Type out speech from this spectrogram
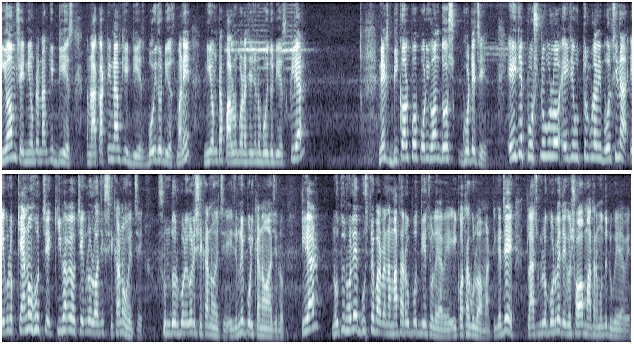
নিয়ম, সেই নিয়মটার নাম কি? ডিএস। মানে আকারটির নাম কি? ডিএস। বৈধ ডিএস। মানে নিয়মটা পালন করা সেই জন্য বৈধ ডিএস। ক্লিয়ার? নেক্সট, বিকল্প পরিবহন দোষ ঘটেছে। এই যে প্রশ্নগুলো, এই যে উত্তরগুলো আমি বলছি না, এগুলো কেন হচ্ছে, কীভাবে হচ্ছে, এগুলো লজিক শেখানো হয়েছে, সুন্দর করে করে শেখানো হয়েছে, এই জন্যই পরীক্ষা নেওয়া হয়েছিল। ক্লিয়ার নতুন হলে বুঝতে পারবে না, মাথার উপর দিয়ে চলে যাবে এই কথাগুলো আমার, ঠিক আছে? ক্লাসগুলো করবে, দেখবে সব মাথার মধ্যে ঢুকে যাবে।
